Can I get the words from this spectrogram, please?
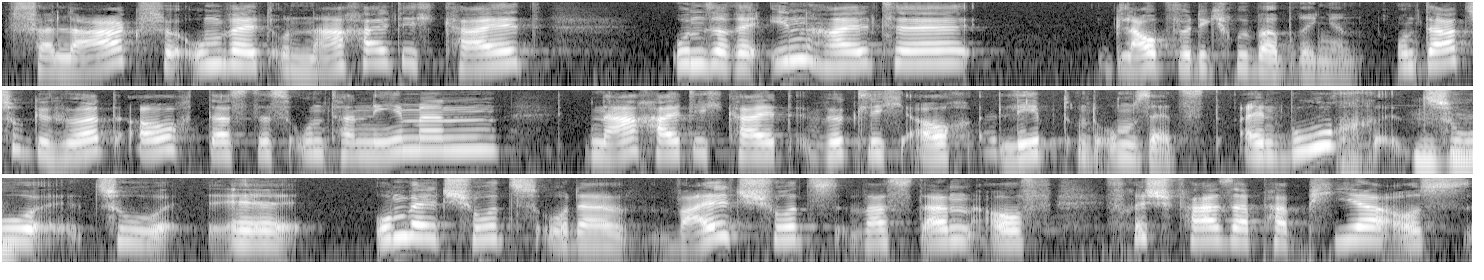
Verlag für Umwelt und Nachhaltigkeit unsere Inhalte glaubwürdig rüberbringen. Und dazu gehört auch, dass das Unternehmen Nachhaltigkeit wirklich auch lebt und umsetzt. Ein Buch mhm. zu, zu äh, Umweltschutz oder Waldschutz, was dann auf Frischfaserpapier aus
